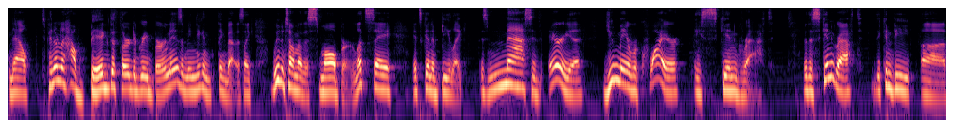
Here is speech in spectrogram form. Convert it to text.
Now, depending on how big the third degree burn is, I mean, you can think about this. Like, we've been talking about this small burn. Let's say it's gonna be like this massive area, you may require a skin graft. With a skin graft, it can be uh,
